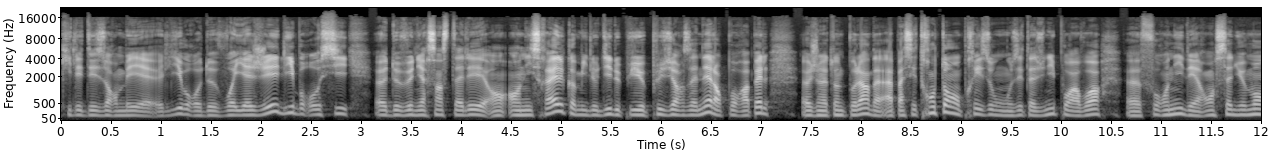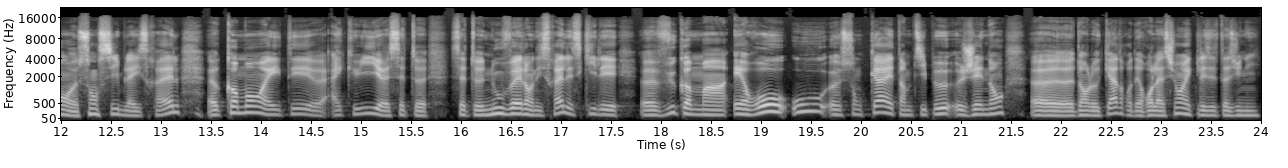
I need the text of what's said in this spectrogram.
qu'il est désormais libre de voyager, libre aussi de venir s'installer en, Israël, comme il le dit depuis plusieurs années. Alors, pour rappel, Jonathan Pollard a, passé 30 ans en prison aux États-Unis pour avoir fourni des renseignements sensibles à Israël. comment a été accueillie cette, nouvelle en Israël? Est-ce qu'il est euh, vu comme un héros ou euh, son cas est un petit peu gênant euh, dans le cadre des relations avec les États-Unis?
